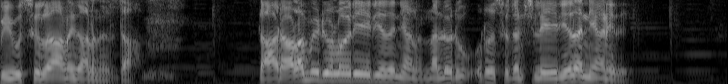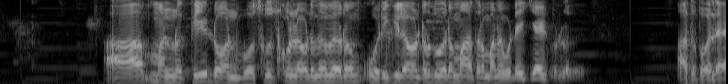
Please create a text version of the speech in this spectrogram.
വ്യൂസുകളാണ് കാണുന്നത് കേട്ടോ ധാരാളം വീടുകളുള്ള ഒരു ഏരിയ തന്നെയാണ്. നല്ലൊരു റെസിഡൻഷ്യൽ ഏരിയ തന്നെയാണിത്. ആ മണ്ണുത്തി ഡോൺ ബോസ്കോ സ്കൂളിൽ അവിടുന്ന് വെറും ഒരു കിലോമീറ്റർ ദൂരം മാത്രമാണ് ഇവിടേക്ക് ആയിട്ടുള്ളത്. അതുപോലെ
